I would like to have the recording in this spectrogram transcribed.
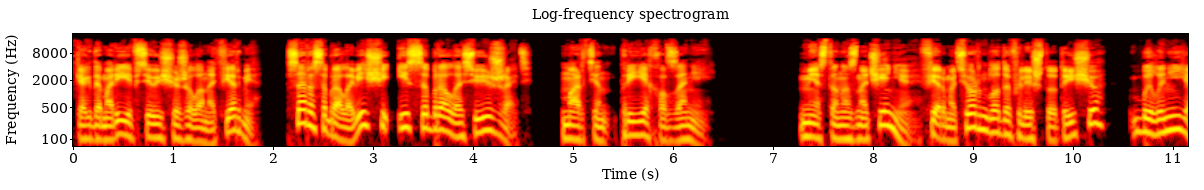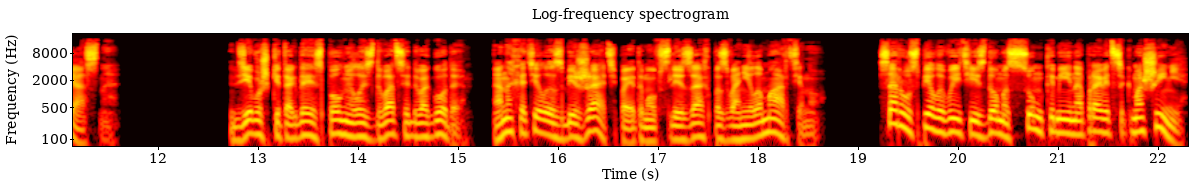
когда Мария все еще жила на ферме, Сара собрала вещи и собралась уезжать. Мартин приехал за ней. Место назначения, ферма Тёрнбладов или что-то еще, было неясно. Девушке тогда исполнилось 22 года. Она хотела сбежать, поэтому в слезах позвонила Мартину. Сара успела выйти из дома с сумками и направиться к машине.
